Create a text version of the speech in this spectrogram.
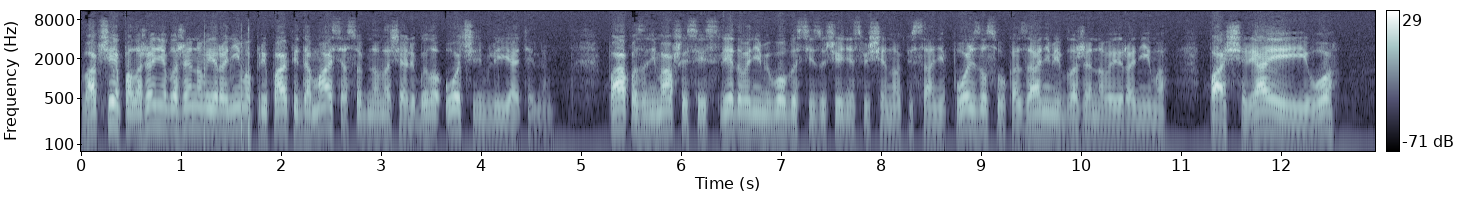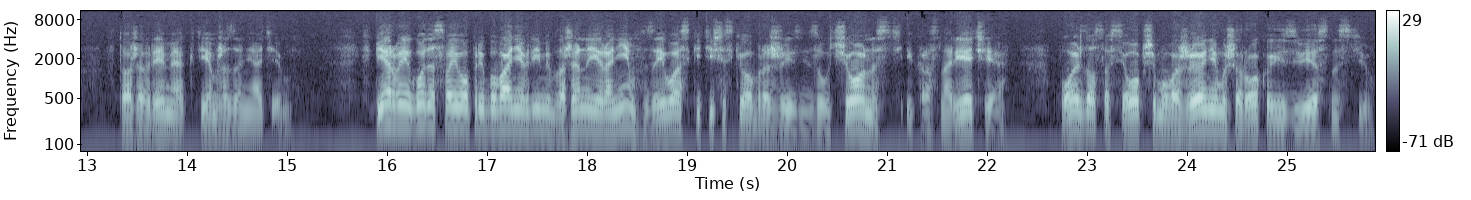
Вообще, положение блаженного Иеронима при папе Дамасе, особенно в начале, было очень влиятельным. Папа, занимавшийся исследованиями в области изучения Священного Писания, пользовался указаниями блаженного Иеронима, поощряя его в то же время к тем же занятиям. В первые годы своего пребывания в Риме блаженный Иероним за его аскетический образ жизни, за ученость и красноречие пользовался всеобщим уважением и широкой известностью.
